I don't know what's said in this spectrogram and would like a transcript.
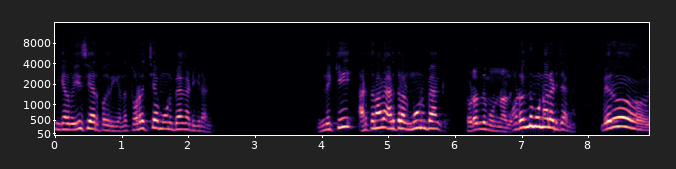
இங்கே நம்ம ஈசிஆர் பகுதிகளில் தொடர்ச்சியாக மூணு பேங்க் அடிக்கிறாங்க. இன்னைக்கு அடுத்த நாள் அடுத்த நாள் மூணு பேங்க் தொடர்ந்து மூணு நாள். தொடர்ந்து மூணு நாள் அடித்தாங்க வெறும்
